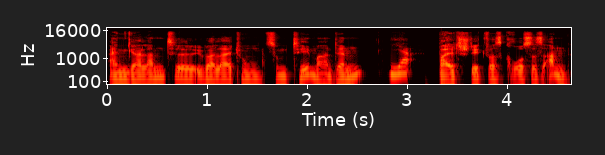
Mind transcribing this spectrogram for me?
eine galante Überleitung zum Thema, denn ja. bald steht was Großes an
